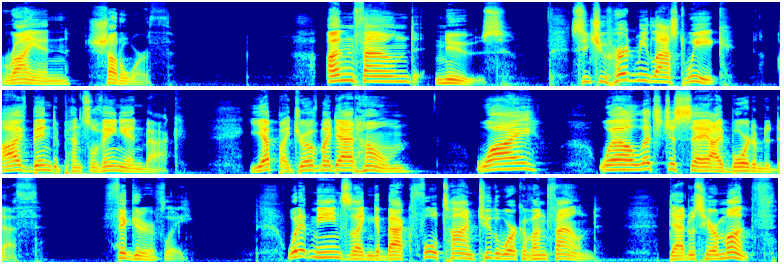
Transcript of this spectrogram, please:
Ryan Shuttleworth. Unfound News. Since you heard me last week, I've been to Pennsylvania and back. Yep, I drove my dad home. Why? Well, let's just say I bored him to death. Figuratively. What it means is I can get back full time to the work of Unfound. Dad was here a month,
